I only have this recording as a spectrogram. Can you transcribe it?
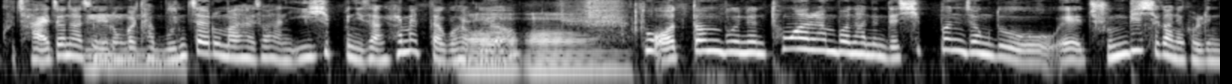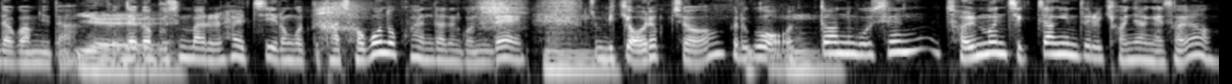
그 좌회전하세요 이런 걸다 음. 문자로만 해서 한 20분 이상 헤맸다고 하고요. 어, 어. 또 어떤 분은 통화를 한 번 하는데 10분 정도의 준비 시간이 걸린다고 합니다. 예. 내가 무슨 말을 할지 이런 것도 다 적어놓고 한다는 건데 음. 좀 믿기 어렵죠. 그리고 음. 어떤 곳은 젊은 직장인들을 겨냥해서요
